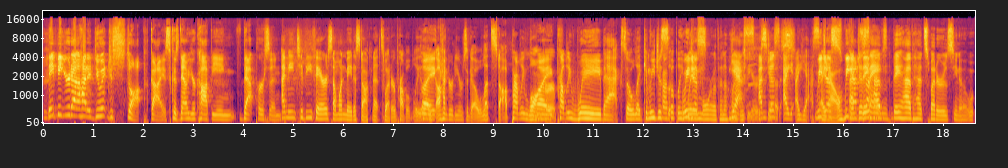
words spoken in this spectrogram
They figured out how to do it. Just stop, guys, because now you're copying that person. I mean, to be fair, someone made a stockinette sweater probably like Like- a hundred years ago. Let's stop. Probably longer. Like- probably way back. So, like, can we just Probably We way just- more than a hundred Yes, years. I'm just. yes. I, I yes. We I just- know. we I'm gotta just they saying. have they have had sweaters, you know,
